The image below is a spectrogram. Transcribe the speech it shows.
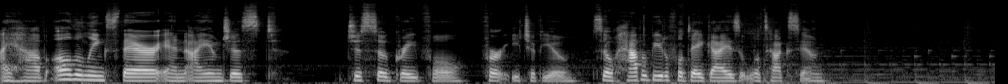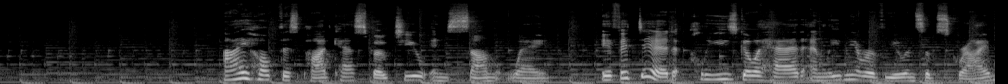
I have all the links there, and I am just just so grateful for each of you. So have a beautiful day, guys. We'll talk soon. I hope this podcast spoke to you in some way. If it did, please go ahead and leave me a review and subscribe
